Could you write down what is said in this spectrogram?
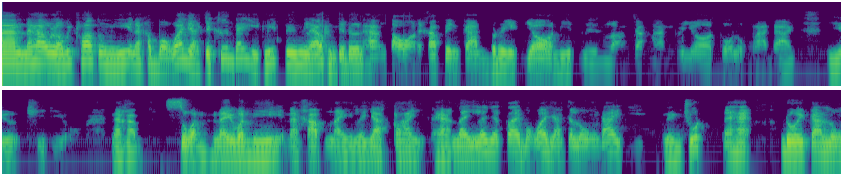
านนะครับเราวิเคราะห์ตรงนี้นะครับ บอกว่าอยากจะขึ้นได้อีกนิดนึงแล้วถึงจะเดินทางต่อนะครับ เป็นการเบรกย่อนิดนึงหลังจากนั้นก็ย่อตัวลงมาได้เยอะทีเดียวนะครับ ส่วนในวันนี้นะครับในระยะใกล้นะฮะในระยะใกล้บอกว่าอยากจะลงได้อีกหนึ่งชุดนะฮะโดยการลง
